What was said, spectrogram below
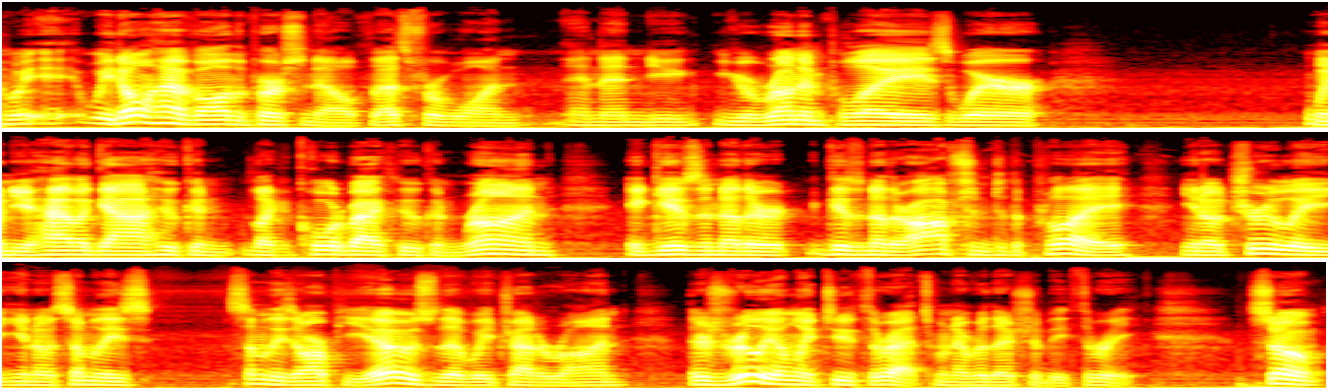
we we don't have all the personnel. That's for one, and then you you're running plays where when you have a guy who can like a quarterback who can run, it gives another gives another option to the play. You know, truly, you know, some of these some of these RPOs that we try to run, there's really only two threats whenever there should be three. So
